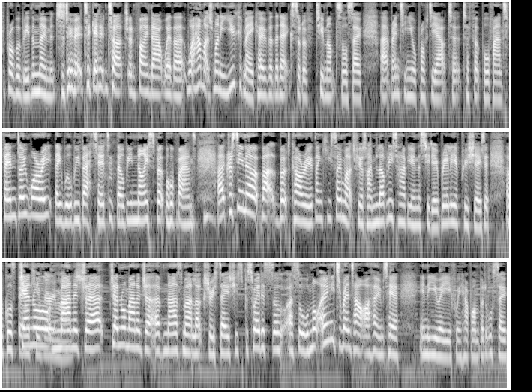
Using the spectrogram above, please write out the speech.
the, probably the moment to do it. To get in touch and find out whether well, how much money you could make over the next sort of two months or so, uh, renting your property out to, to football fans. Finn, don't worry, they will be vetted. They'll be nice football fans. Uh, Christina Butkaru, thank you so much for your time. Lovely to have you in the studio. Really appreciate it. Of course, Thank you general very much. manager, general manager of Nasma Luxury Stays. She's persuaded us all, not only to rent out our homes here in the UAE if we have one, but also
